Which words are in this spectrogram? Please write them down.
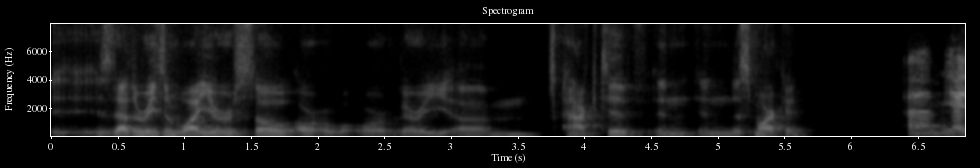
is that the reason why you're so or or, or very um, active in in this market? Um, yeah,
